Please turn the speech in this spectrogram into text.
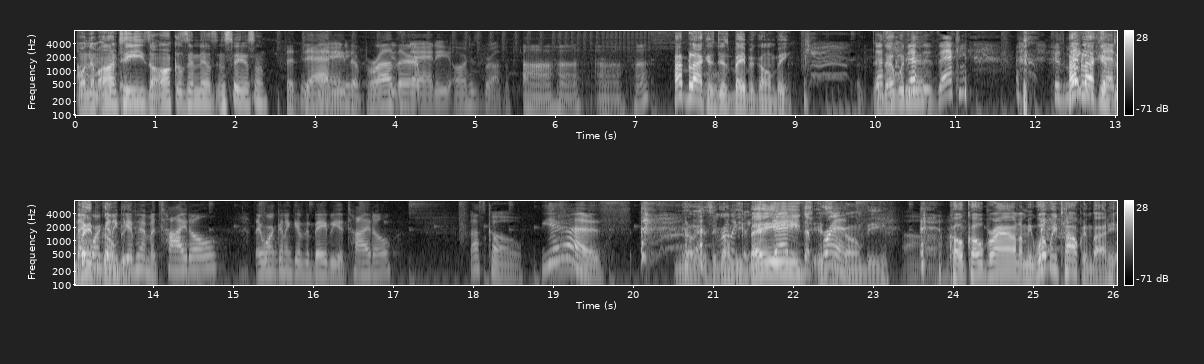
One of them aunties or uncles in there and said something? The His daddy, the brother. his daddy, or his brother. Uh huh. Uh huh. How black is this baby gonna be? Is That's, that what he that's is? exactly. Because How Meghan black is said the they baby weren't going gonna give him a title. They weren't going to give the baby a title. That's cold. Yes. You know, is it gonna really be good. Beige? a Is it gonna be Uh-huh. cocoa brown? I mean, what are we talking about here?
